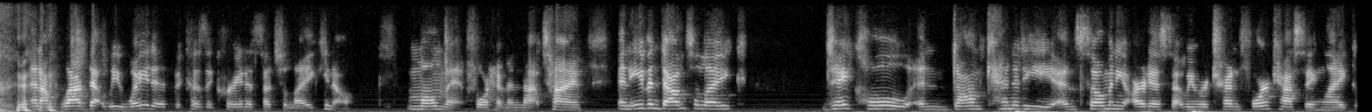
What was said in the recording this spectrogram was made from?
and I'm glad that we waited because it created such a like you know moment for him in that time, and even down to like J. Cole and Dom Kennedy and so many artists that we were trend forecasting. Like,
